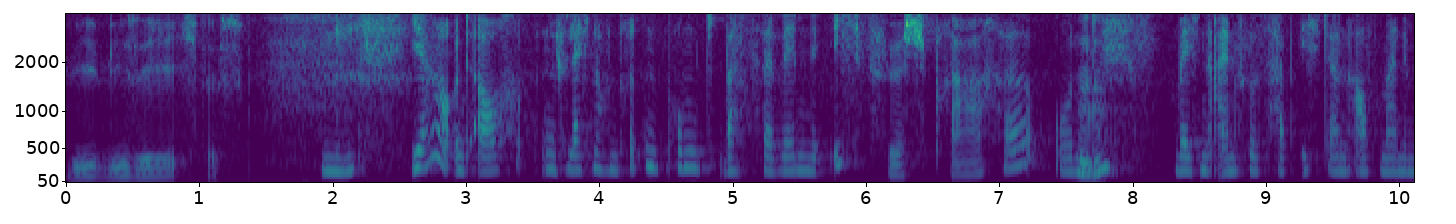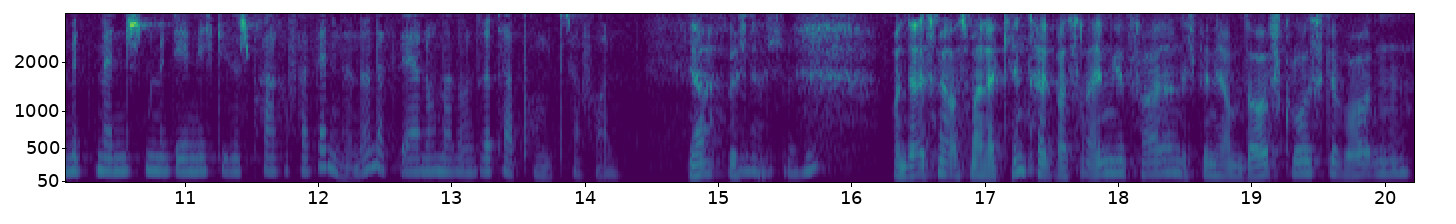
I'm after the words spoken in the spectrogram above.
wie, wie sehe ich das? Mhm. Ja, und auch vielleicht noch einen dritten Punkt, was verwende ich für Sprache und mhm. welchen Einfluss habe ich dann auf meine Mitmenschen, mit denen ich diese Sprache verwende? Ne? Das wäre nochmal so ein dritter Punkt davon. Ja, richtig. Mhm. Und da ist mir aus meiner Kindheit was eingefallen. Ich bin ja im Dorf groß geworden.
